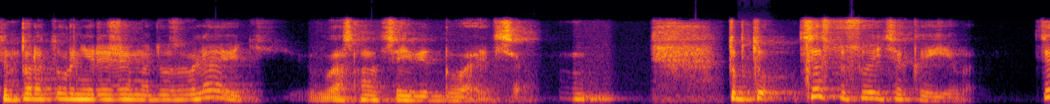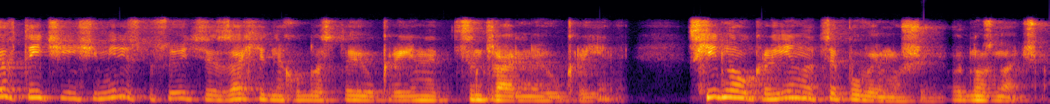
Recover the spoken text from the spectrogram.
температурні режими дозволяють, власне, це і відбувається. Тобто, це стосується Києва. Це в тій чи іншій мірі стосується західних областей України, центральної України. Східна Україна це по вимушенню, однозначно.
